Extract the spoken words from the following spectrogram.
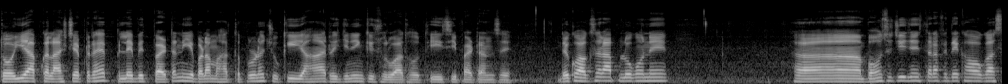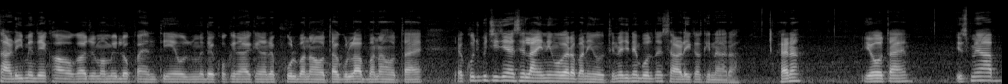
तो ये आपका लास्ट चैप्टर है प्ले विथ पैटर्न ये बड़ा महत्वपूर्ण है, चूँकि यहाँ रीजनिंग की शुरुआत होती है इसी पैटर्न से। देखो, अक्सर आप लोगों ने बहुत सी चीज़ें इस तरह से देखा होगा, साड़ी में देखा होगा, जो मम्मी लोग पहनती हैं, उसमें देखो किनारे किनारे फूल बना होता है, गुलाब बना होता है, या कुछ भी चीज़ें ऐसे लाइनिंग वगैरह बनी होती है ना, जिन्हें बोलते हैं साड़ी का किनारा, है ना? ये होता है। इसमें आप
